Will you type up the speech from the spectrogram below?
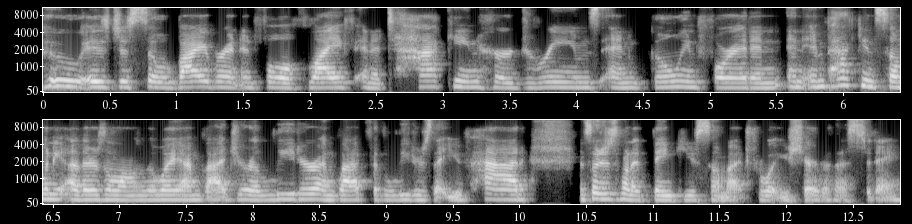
who is just so vibrant and full of life and attacking her dreams and going for it and, and impacting so many others along the way. I'm glad you're a leader. I'm glad for the leaders that you've had. And so I just want to thank you so much for what you shared with us today.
